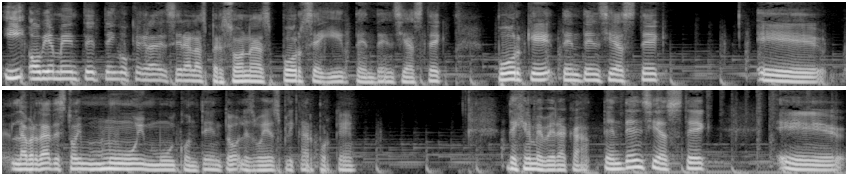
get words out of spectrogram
Y obviamente tengo que agradecer a las personas por seguir Tendencias Tech, porque Tendencias Tech, eh, la verdad estoy muy, muy contento. Les voy a explicar por qué. Déjenme ver acá. Tendencias Tech. Eh,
